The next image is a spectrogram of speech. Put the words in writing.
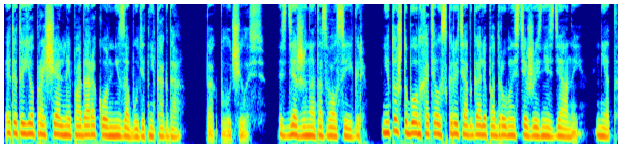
Этот ее прощальный подарок он не забудет никогда». «Так получилось», — сдержанно отозвался Игорь. Не то чтобы он хотел скрыть от Гали подробности жизни с Дианой. Нет,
